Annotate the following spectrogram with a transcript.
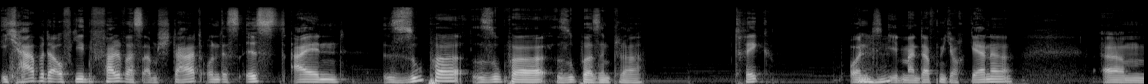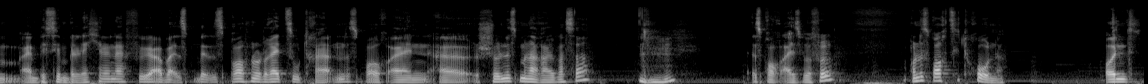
Ich habe da auf jeden Fall was am Start und es ist ein super, super, super simpler Trick. Und mhm. man darf mich auch gerne ähm, ein bisschen belächeln dafür, aber es, es braucht nur drei Zutaten. Es braucht ein äh, schönes Mineralwasser, mhm. es braucht Eiswürfel und es braucht Zitrone. Und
